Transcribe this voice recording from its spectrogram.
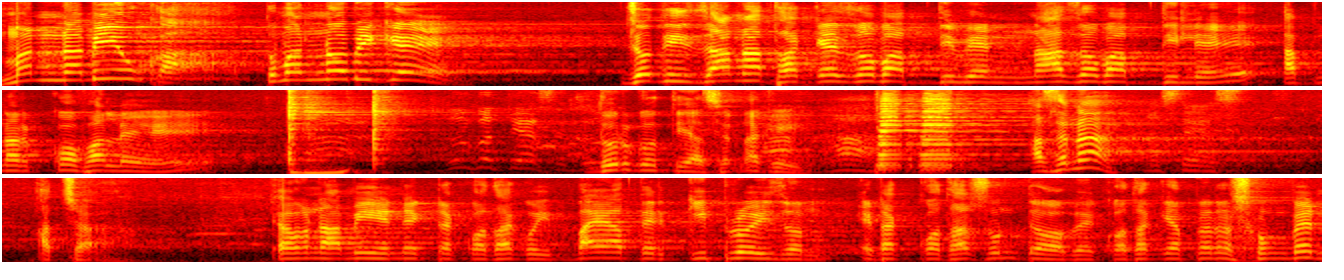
মান নবীউকা তোমার নবীকে যদি জানা থাকে জবাব দিবেন না জবাব দিলে আপনার কপালে দুর্গতি আছে নাকি? আছে না? আচ্ছা এখন আমি এনে একটা কথা কই বায়াতের কি প্রয়োজন? এটা কথা শুনতে হবে কথা কি আপনারা শুনবেন?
